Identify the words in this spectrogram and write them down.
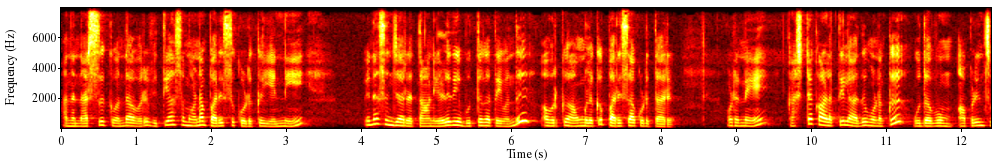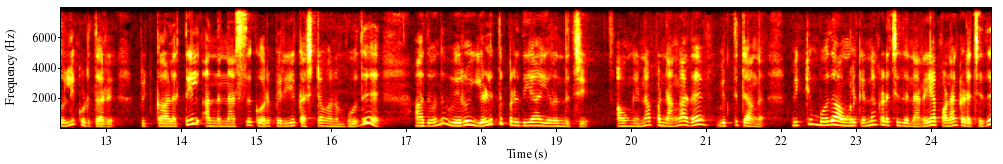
அந்த நர்ஸுக்கு வந்து அவர் வித்தியாசமான பரிசு கொடுக்க எண்ணி என்ன செஞ்சார்? தான் எழுதிய புத்தகத்தை வந்து அவருக்கு அவங்களுக்கு பரிசாக கொடுத்தாரு. உடனே கஷ்ட காலத்தில் அது உனக்கு உதவும் அப்படின்னு சொல்லி கொடுத்தாரு. பிற்காலத்தில் அந்த நர்ஸுக்கு ஒரு பெரிய கஷ்டம் வரும்போது அது வந்து வெறும் எழுத்து பிரதியாக இருந்துச்சு. அவங்க என்ன பண்ணாங்க? அதை விற்றுட்டாங்க விற்கும்போது அவங்களுக்கு என்ன கிடச்சிது? நிறையா பணம் கிடச்சிது.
